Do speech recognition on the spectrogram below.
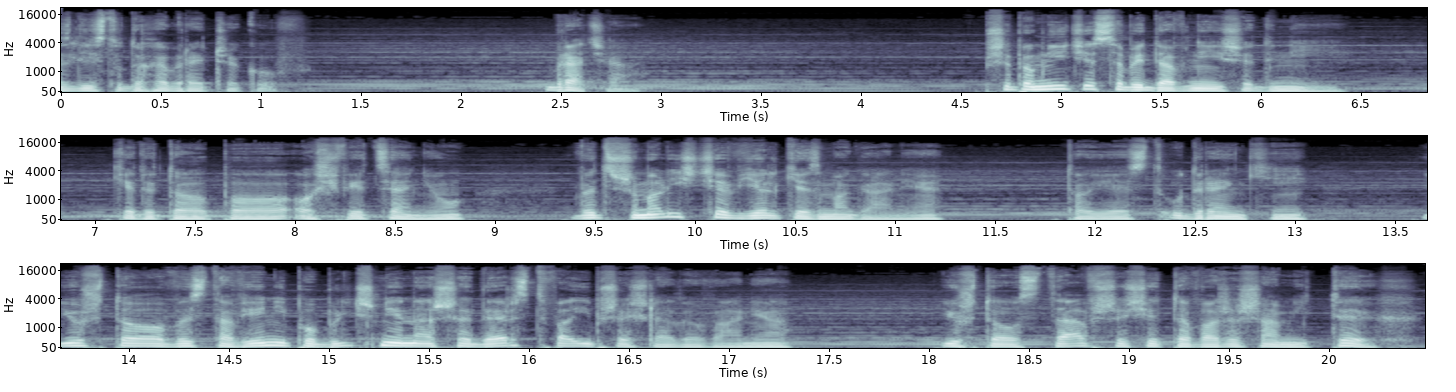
z listu do Hebrajczyków. Bracia, przypomnijcie sobie dawniejsze dni, kiedy to po oświeceniu wytrzymaliście wielkie zmaganie, to jest udręki, już to wystawieni publicznie na szederstwa i prześladowania, już to stawszy się towarzyszami tych,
